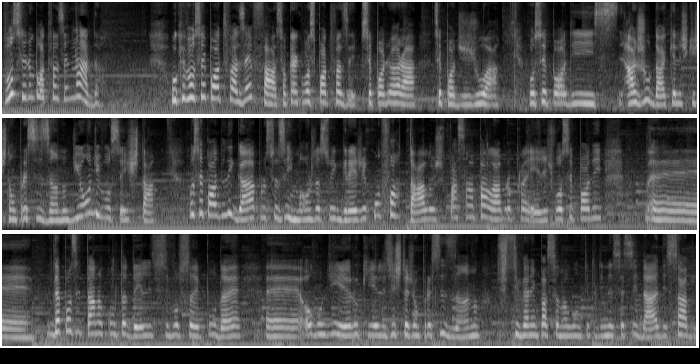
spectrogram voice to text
Você não pode fazer nada. O que você pode fazer, faça. O que é que você pode fazer? Você pode orar, você pode jejuar, você pode ajudar aqueles que estão precisando de onde você está. Você pode ligar para os seus irmãos da sua igreja e confortá-los, passar uma palavra para eles. Você pode é, depositar na conta deles, se você puder, é, algum dinheiro que eles estejam precisando, se estiverem passando algum tipo de necessidade, sabe?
